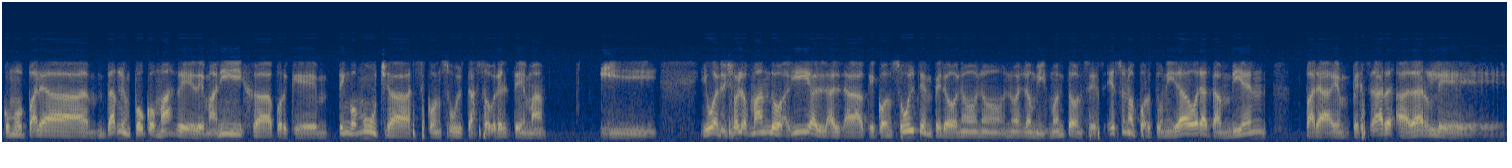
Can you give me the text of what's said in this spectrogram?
como para darle un poco más de, manija, porque tengo muchas consultas sobre el tema y, y bueno, yo los mando ahí a, a, que consulten, pero no, no, no es lo mismo. Entonces, es una oportunidad ahora también para empezar a darle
